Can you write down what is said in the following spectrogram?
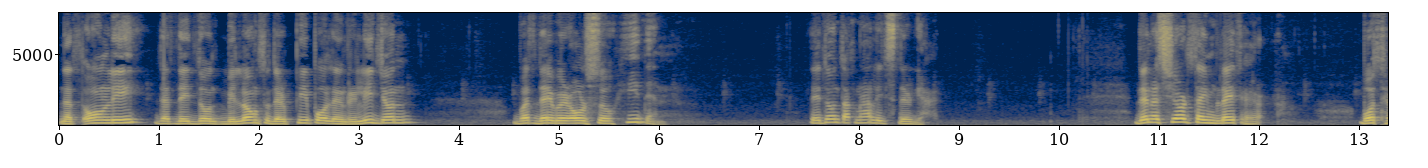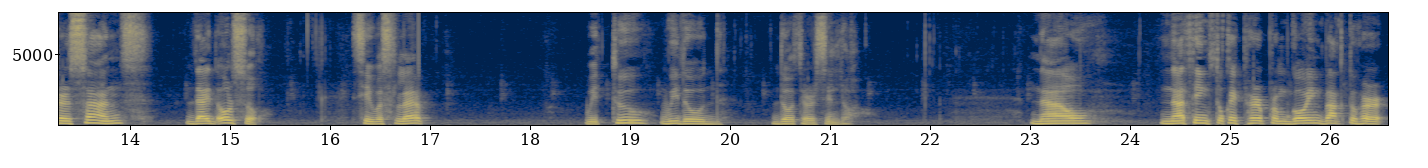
Not only that they don't belong to their people and religion, but they were also hidden. They don't acknowledge their God. Then a short time later, both her sons died also. She was left with two widowed daughters-in-law. Now, nothing to keep her from going back to her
